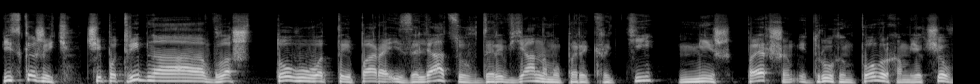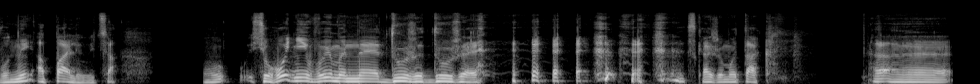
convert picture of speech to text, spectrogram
Підскажіть, чи потрібно влаштовувати параізоляцію в дерев'яному перекритті між першим і другим поверхом, якщо вони опалюються? Сьогодні ви мене дуже-дуже, скажімо так, е,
